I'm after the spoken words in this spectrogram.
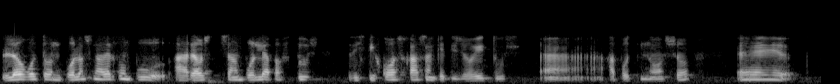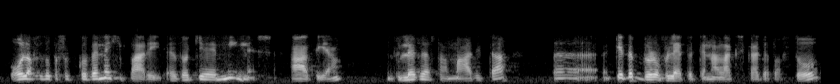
λόγω των πολλών συναδέλφων που αρρώστησαν. Πολλοί από αυτούς δυστυχώς χάσαν και τη ζωή τους ε, από την νόσο. Ε, όλο αυτό το προσωπικό δεν έχει πάρει εδώ και μήνες άδεια. Δουλεύει ασταμάτητα ε, και δεν προβλέπεται να αλλάξει κάτι από αυτό.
